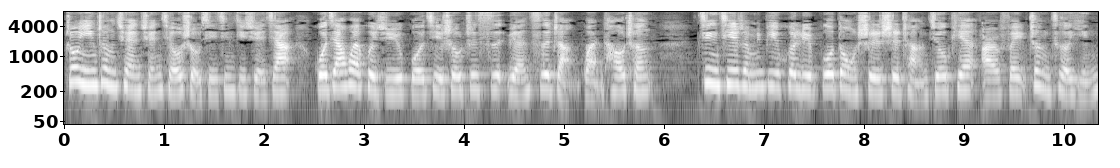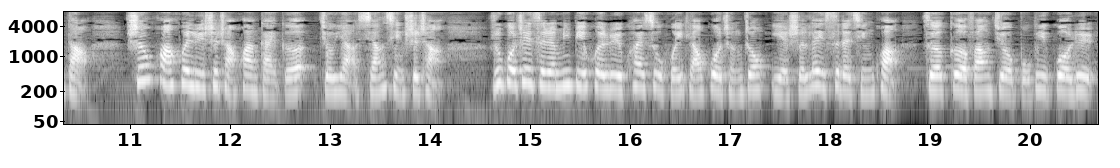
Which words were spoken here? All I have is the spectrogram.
中银证券全球首席经济学家、国家外汇局国际收支司原司长管涛称。近期人民币汇率波动是市场纠偏，而非政策引导。深化汇率市场化改革，就要相信市场。如果这次人民币汇率快速回调过程中也是类似的情况，则各方就不必过滤，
